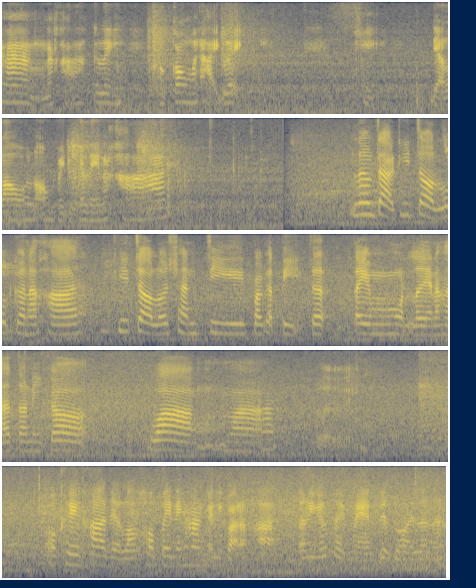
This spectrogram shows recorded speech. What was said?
ห้างนะคะ ก็เลยเอากล้องมาถ่ายด้วยโอเค เดี๋ยวเราลองไปดูกันเลยนะคะ เริ่มจากที่จอดรถก่อนนะคะ ที่จอดรถชั้นจีปกติจะเต็มหมดเลยนะคะ ตอนนี้ก็ว่างมากเลย โอเคค่ะ เดี๋ยวเราเข้าไปในห้างกันดีกว่านะคะ ตอนนี้ก็ใส่แมสเรียบร้อยแล้วนะ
